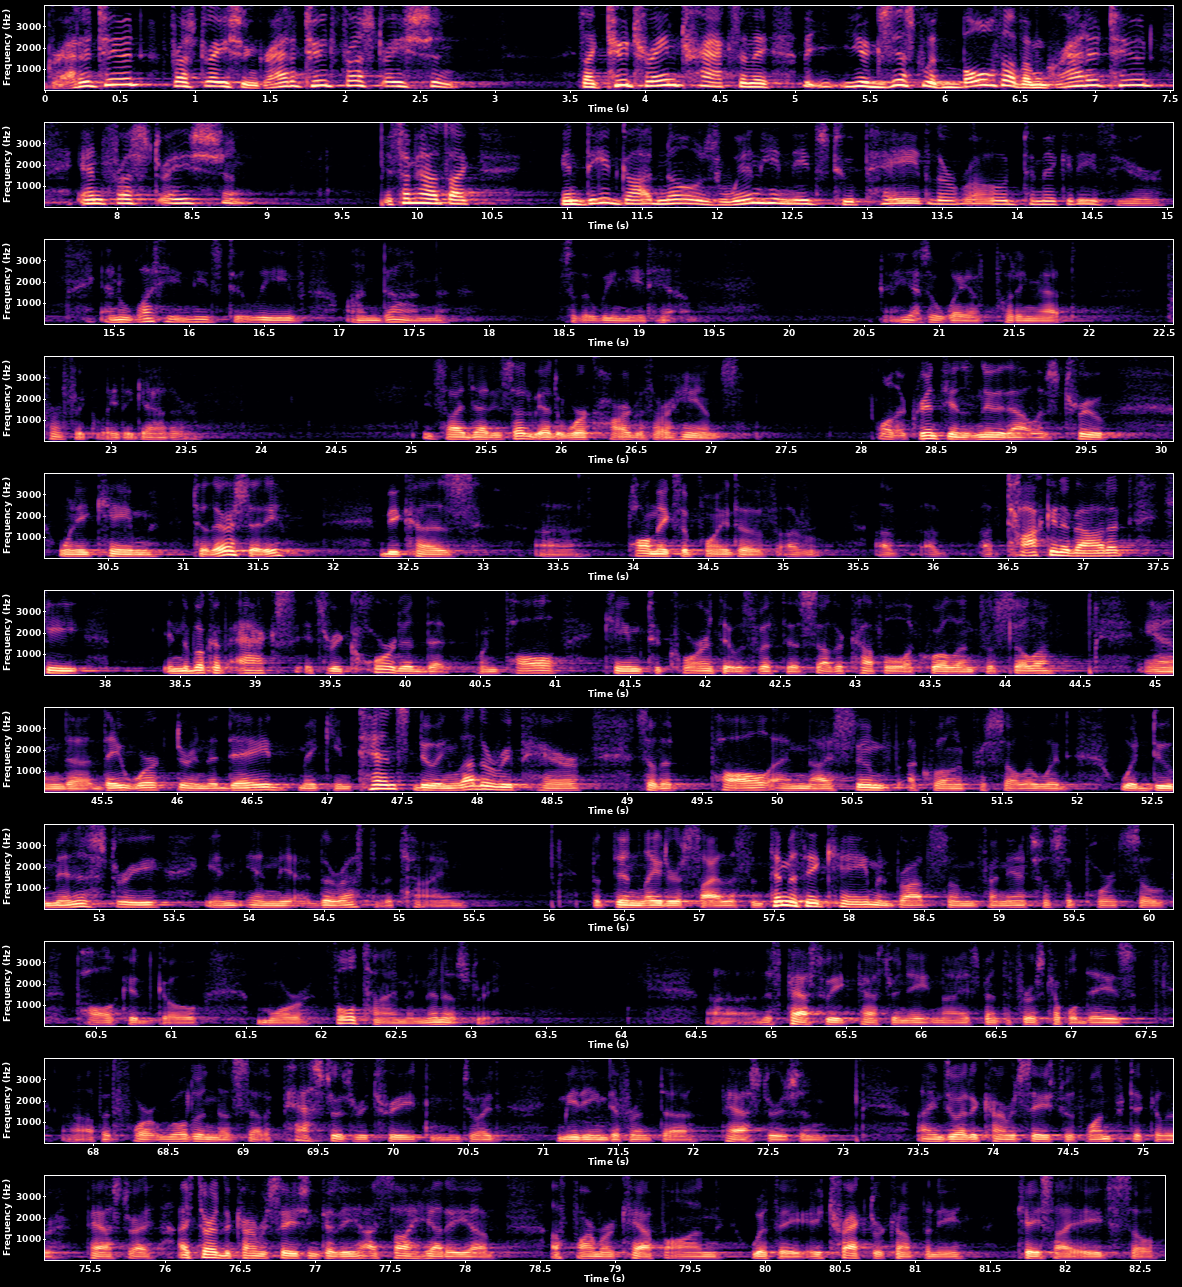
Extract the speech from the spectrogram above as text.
Gratitude, frustration, gratitude, frustration. It's like two train tracks, and they, you exist with both of them gratitude and frustration. And somehow it's like, indeed, God knows when He needs to pave the road to make it easier and what He needs to leave undone so that we need Him. And he has a way of putting that perfectly together. Besides that, he said we had to work hard with our hands. Well, the Corinthians knew that was true when he came to their city because uh, Paul makes a point of, of, of, of, talking about it. He, in the book of Acts, it's recorded that when Paul came to Corinth, it was with this other couple, Aquila and Priscilla. And uh, they worked during the day making tents, doing leather repair, so that Paul and I assume Aquila and Priscilla would, would do ministry in, in the, the rest of the time. But then later, Silas and Timothy came and brought some financial support so Paul could go more full time in ministry. Uh, this past week, Pastor Nate and I spent the first couple days uh, up at Fort Wilderness at a pastor's retreat and enjoyed meeting different uh, pastors. And I enjoyed a conversation with one particular pastor. I, I started the conversation because I saw he had a, uh, a farmer cap on with a, a tractor company, Case IH. So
